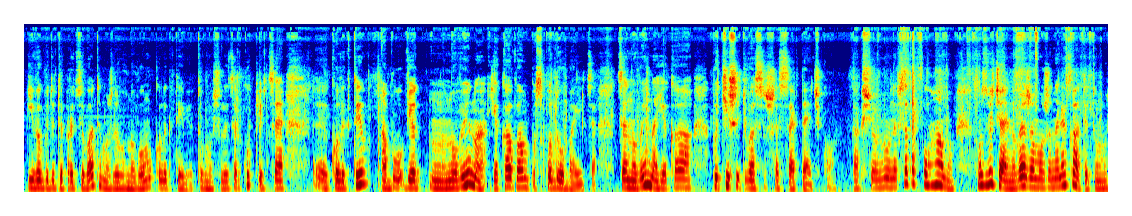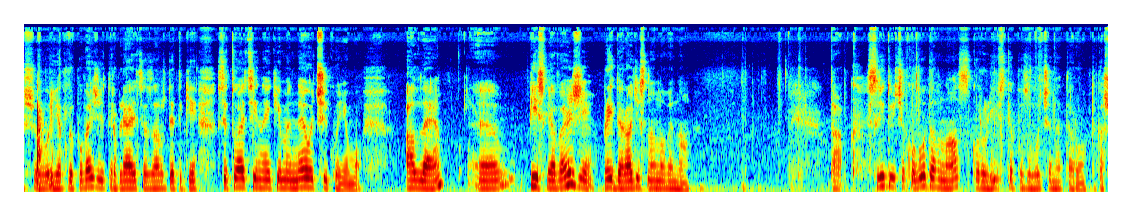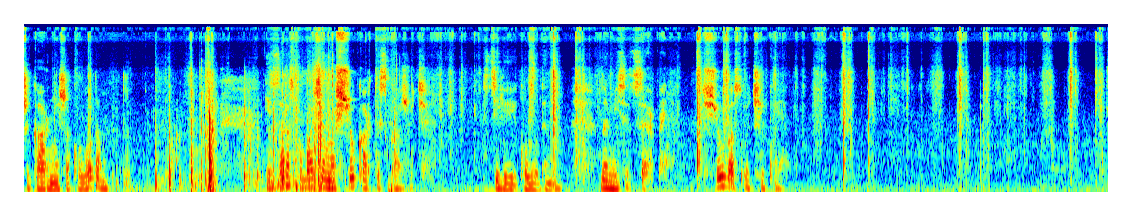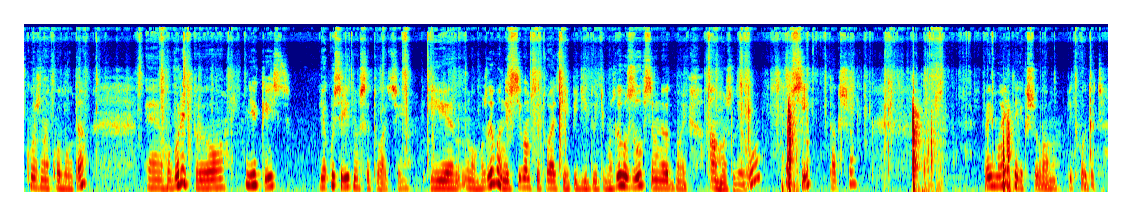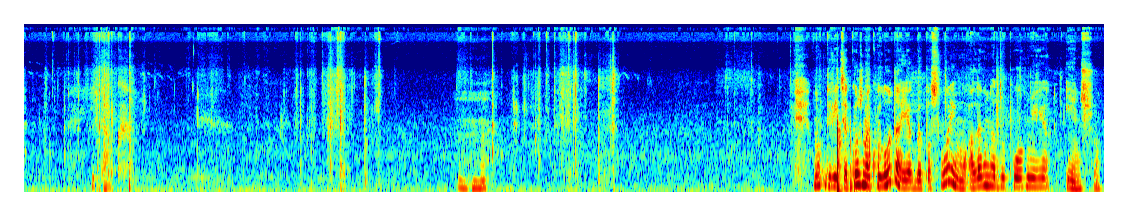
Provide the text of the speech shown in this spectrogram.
І ви будете працювати, можливо, в новому колективі, тому що лицар кубків це е, колектив або новина, яка вам сподобається. Це новина, яка потішить ваше сердечко. Так що ну не все так погано. Ну, звичайно, вежа може налякати, тому що якби по вежі трапляються завжди такі ситуації, на які ми не очікуємо. Але е, після вежі прийде радісна новина. Так, слідуюча колода в нас королівське позолочене таро. Така шикарніша колода. І зараз побачимо, що карти скажуть з цієї колоди на місяць серпень. Що вас очікує? Кожна колода е, говорить про якийсь, якусь рідну ситуацію. І, ну, можливо, не всі вам ситуації підійдуть, можливо, зовсім не одної, а можливо, всі. Так що приймайте, якщо вам підходить. І так. Угу. Ну, дивіться, кожна колода якби по-своєму, але вона доповнює іншу.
